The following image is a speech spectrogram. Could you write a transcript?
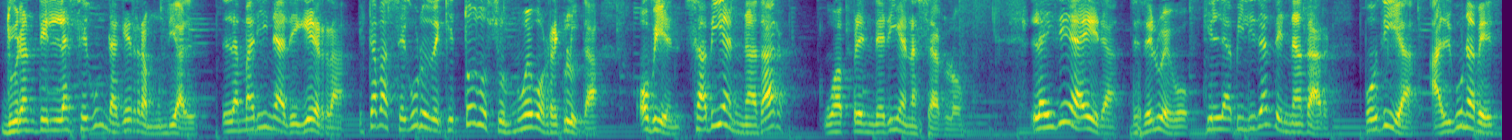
Durante la Segunda Guerra Mundial, la Marina de Guerra estaba seguro de que todos sus nuevos reclutas o bien sabían nadar o aprenderían a hacerlo. La idea era, desde luego, que la habilidad de nadar podía alguna vez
